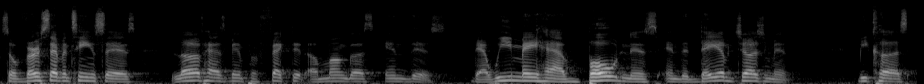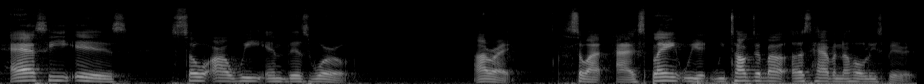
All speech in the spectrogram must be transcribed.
So, verse 17 says, Love has been perfected among us in this, that we may have boldness in the day of judgment, because as he is, so are we in this world. All right. So I, I explained we we talked about us having the Holy Spirit,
